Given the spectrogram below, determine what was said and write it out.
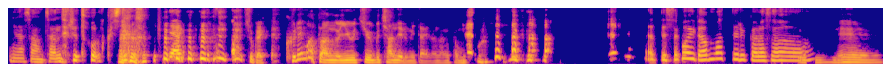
皆さんチャンネル登録して、そうか、クレマさんの YouTube チャンネルみたいな、なんかも だってすごい頑張ってるからさ、う、ねえ。いうん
